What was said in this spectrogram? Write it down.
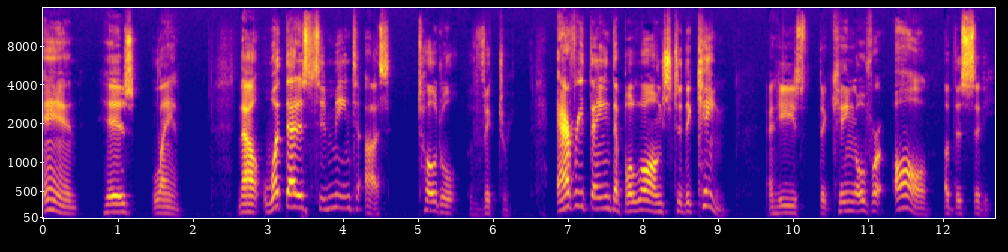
and his land. Now, what that is to mean to us, total victory. Everything that belongs to the king, and he's the king over all of this city.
